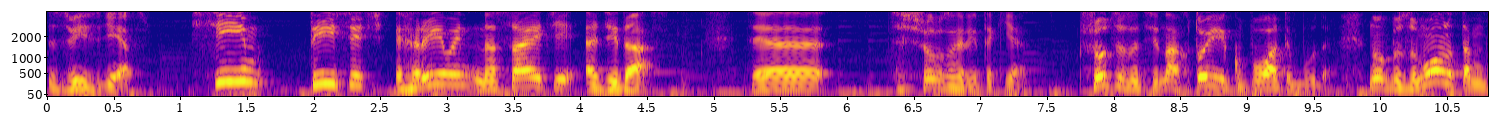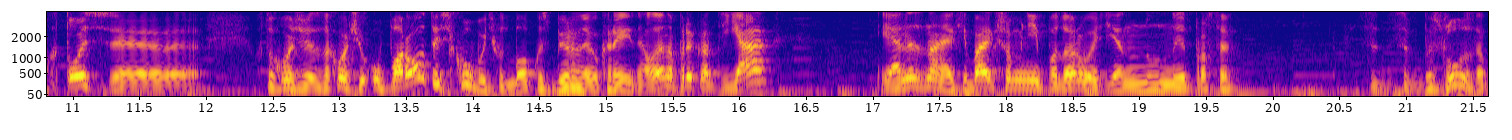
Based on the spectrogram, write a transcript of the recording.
звіздець. 7 тисяч гривень на сайті Adidas. Це. Це що взагалі таке? Що це за ціна? Хто її купувати буде? Ну, безумовно, там хтось, е, хто хоче, захоче упоротись, купить футболку збірної України. Але, наприклад, я. Я не знаю, хіба якщо мені її подарують, я ну не просто Це, це безглуздо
